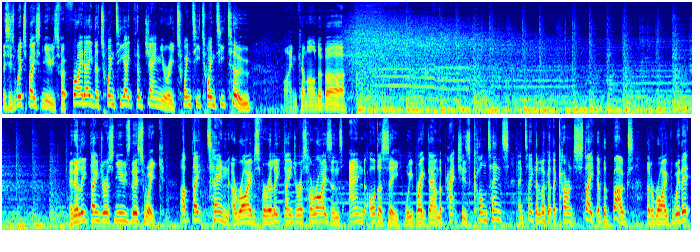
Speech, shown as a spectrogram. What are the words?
This is Witchbase News for Friday the 28th of January 2022 I'm Commander Burr. In Elite Dangerous news this week Update 10 arrives for Elite Dangerous Horizons and Odyssey. We break down the patch's contents and take a look at the current state of the bugs that arrived with it.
